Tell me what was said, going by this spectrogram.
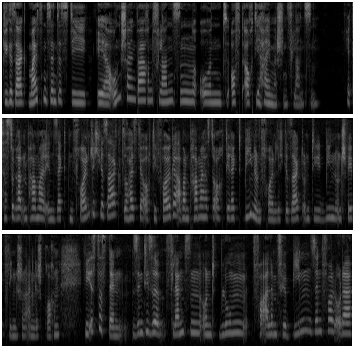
Wie gesagt, meistens sind es die eher unscheinbaren Pflanzen und oft auch die heimischen Pflanzen. Jetzt hast du gerade ein paar Mal insektenfreundlich gesagt, so heißt ja auch die Folge, aber ein paar Mal hast du auch direkt bienenfreundlich gesagt und die Bienen und Schwebfliegen schon angesprochen. Wie ist das denn? Sind diese Pflanzen und Blumen vor allem für Bienen sinnvoll oder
